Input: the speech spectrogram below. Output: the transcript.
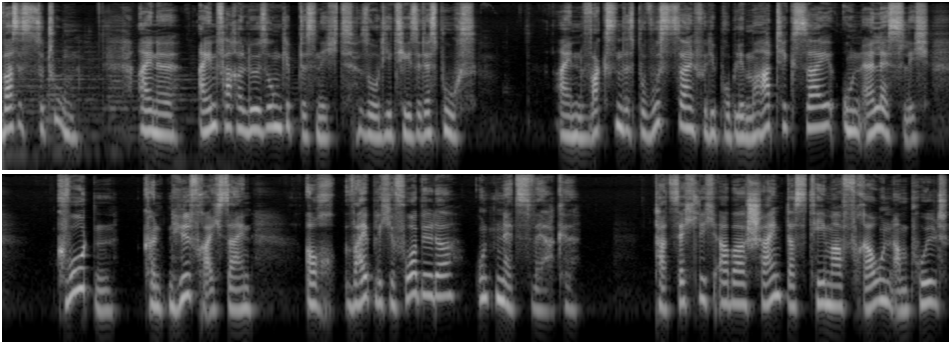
Was ist zu tun? Eine einfache Lösung gibt es nicht, so die These des Buchs. Ein wachsendes Bewusstsein für die Problematik sei unerlässlich. Quoten könnten hilfreich sein, auch weibliche Vorbilder und Netzwerke. Tatsächlich aber scheint das Thema Frauen am Pult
